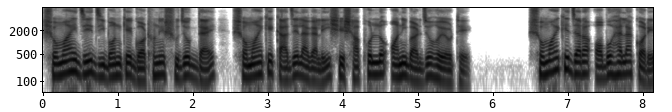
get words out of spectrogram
সময় যে জীবনকে গঠনের সুযোগ দেয়, সময়কে কাজে লাগালেই সে সাফল্য অনিবার্য হয়ে ওঠে। সময়কে যারা অবহেলা করে,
